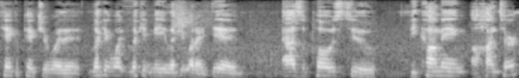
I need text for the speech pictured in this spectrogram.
take a picture with it, look at what look at me, look at what I did, as opposed to becoming a hunter,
